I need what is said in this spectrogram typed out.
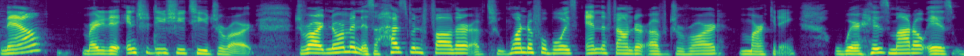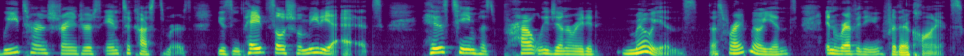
Now, I'm ready to introduce you to Gerard. Gerard Norman is a husband, father of two wonderful boys, and the founder of Gerard Marketing, where his motto is We turn strangers into customers using paid social media ads. His team has proudly generated millions, that's right, millions, in revenue for their clients.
